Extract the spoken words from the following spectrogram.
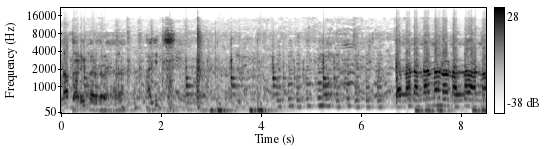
என்ன தடையும் கிடக்குற அண்ணா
